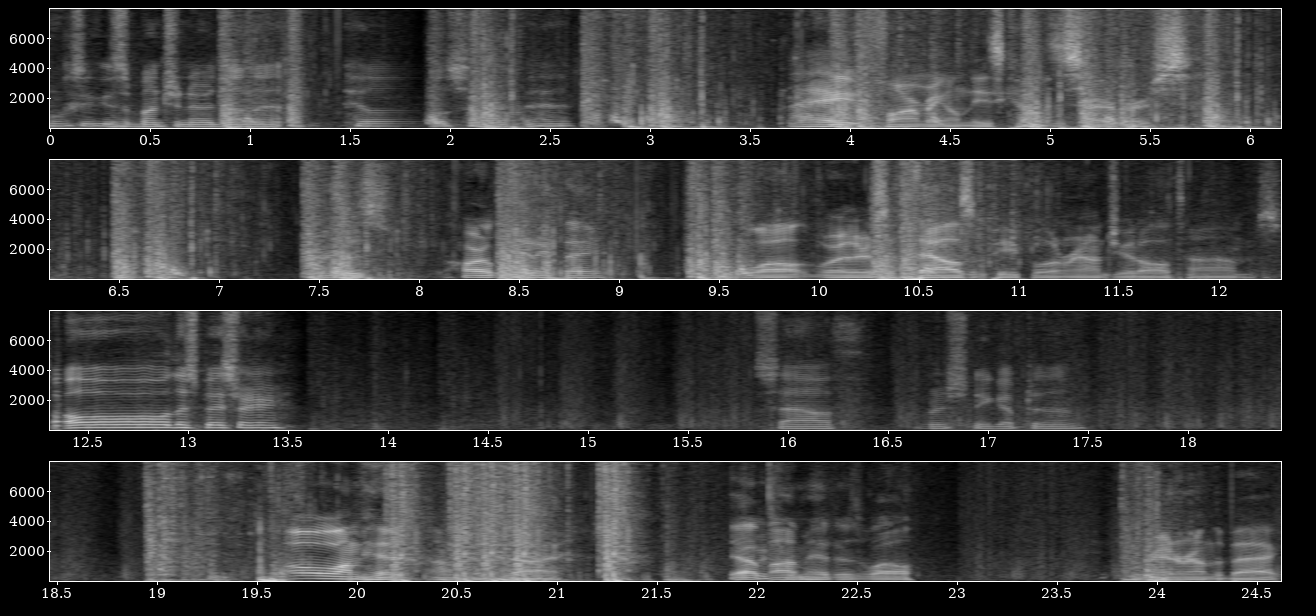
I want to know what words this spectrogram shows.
Looks like there's a bunch of nodes on that hillside up ahead. I hate farming on these kinds of servers. There is hardly anything. Well, where there's a thousand people around you at all times. Oh, this base right here. South. I'm gonna sneak up to them. Oh, I'm hit. I'm gonna die. Yep, Which I'm one? hit as well. He ran around the back.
